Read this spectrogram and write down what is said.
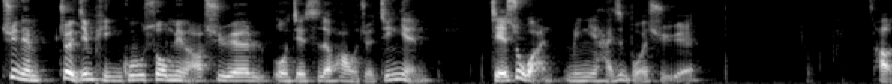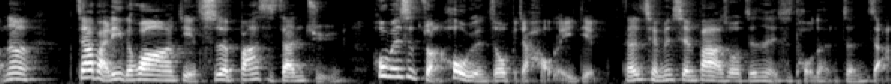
去年就已经评估说没有要续约罗杰斯的话，我觉得今年结束完，明年还是不会续约。好，那加百利的话也吃了八十三局，后面是转后援之后比较好了一点，但是前面先发的时候真的也是投的很挣扎。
